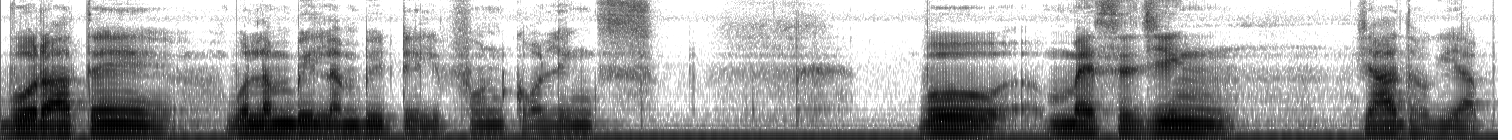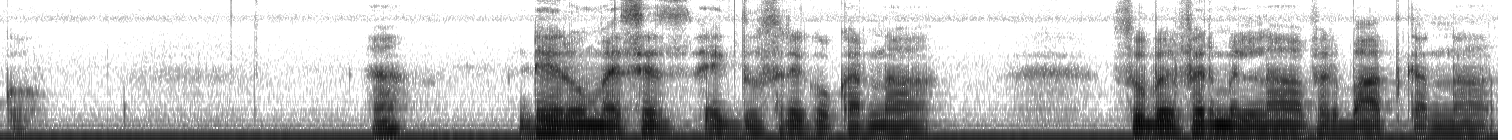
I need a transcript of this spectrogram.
वो रातें, वो लंबी लंबी टेलीफोन कॉलिंग्स, वो मैसेजिंग, याद होगी आपको। हाँ? ढेरों मैसेज एक दूसरे को करना, सुबह फिर मिलना, फिर बात करना।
